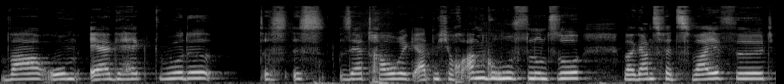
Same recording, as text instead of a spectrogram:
warum er gehackt wurde das ist sehr traurig. Er hat mich auch angerufen und so, war ganz verzweifelt.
